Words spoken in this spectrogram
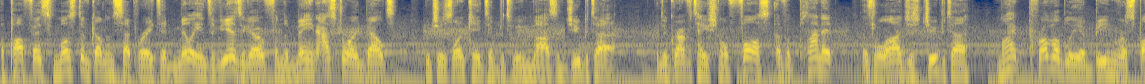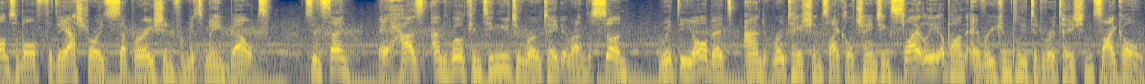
Apophis must have gotten separated millions of years ago from the main asteroid belt, which is located between Mars and Jupiter, and the gravitational force of a planet as large as Jupiter might probably have been responsible for the asteroid's separation from its main belt. Since then, it has and will continue to rotate around the Sun, with the orbit and rotation cycle changing slightly upon every completed rotation cycle.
